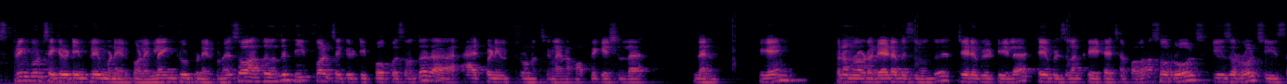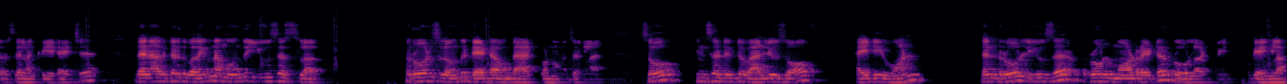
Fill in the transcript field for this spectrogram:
Spring good security implement பண்ணியிருக்கோம் இல்லைங்களா? இன்க்ளூட் பண்ணியிருக்கோம் ஸோ அது வந்து டிஃபால்ட் செக்யூரிட்டி பர்பஸ் வந்து அதை ஆட் பண்ணி விட்டுருவோம்னு வச்சுங்களேன் நம்ம அப்ளிகேஷனில் தென் அகைன் இப்போ நம்மளோட டேட்டா பேஸில் வந்து ஜேடபிலிட்டியில் டேபிள்ஸ் எல்லாம் கிரியேட் ஆயிடுச்சுன்னு பார்க்கலாம் so roles user roles users எல்லாம் கிரியேட் ஆயிடுச்சு. தென் அதுக்கடுத்து பார்த்தீங்கன்னா நம்ம வந்து யூசர்ஸில் ரோல்ஸில் வந்து டேட்டா வந்து ஆட் பண்ணோம்னு வச்சுக்கலாம் so insert into values of ID one then role user role moderator role admin ஓகேங்களா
